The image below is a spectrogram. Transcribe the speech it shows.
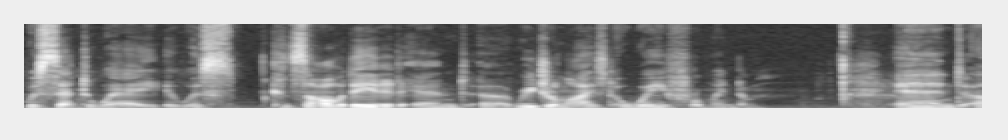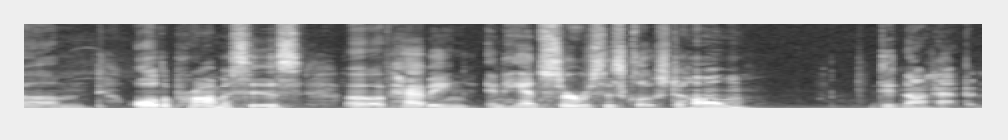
was sent away. It was consolidated and uh, regionalized away from Windham. And um, all the promises of having enhanced services close to home did not happen.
